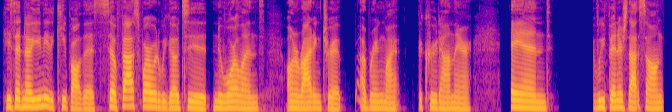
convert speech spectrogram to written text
he said, no, you need to keep all this. So fast forward, we go to New Orleans on a riding trip. I bring my the crew down there and we finished that song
